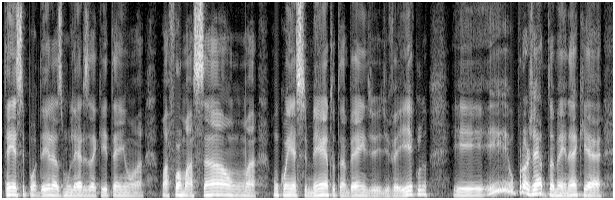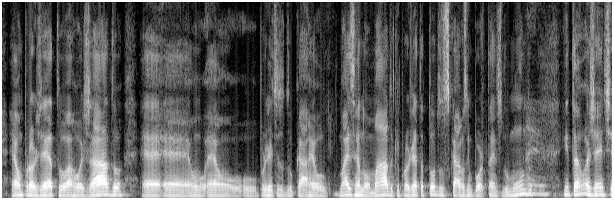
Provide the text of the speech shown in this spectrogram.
tem esse poder, as mulheres aqui têm uma, uma formação, uma, um conhecimento também de, de veículo, e, e o projeto também, né, que é, é um projeto arrojado, é, é, um, é um, o projeto do carro é o mais renomado, que projeta todos os carros importantes do mundo. É. Então a gente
